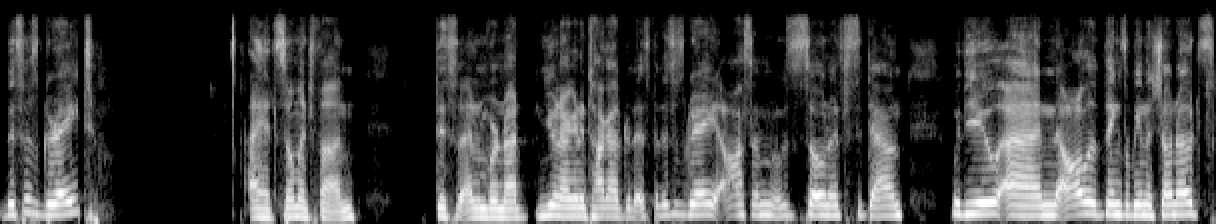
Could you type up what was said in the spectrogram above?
this was great. I had so much fun. This and we're not you and I are going to talk after this, but this was great, awesome. It was so nice to sit down with you, and all of the things will be in the show notes.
